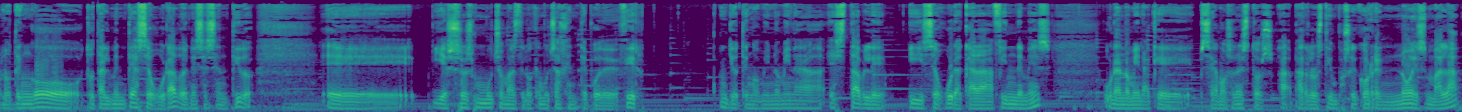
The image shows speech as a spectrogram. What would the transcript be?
lo tengo totalmente asegurado en ese sentido. Eh, y eso es mucho más de lo que mucha gente puede decir. Yo tengo mi nómina estable y segura cada fin de mes. Una nómina que, seamos honestos, para los tiempos que corren no es mala,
